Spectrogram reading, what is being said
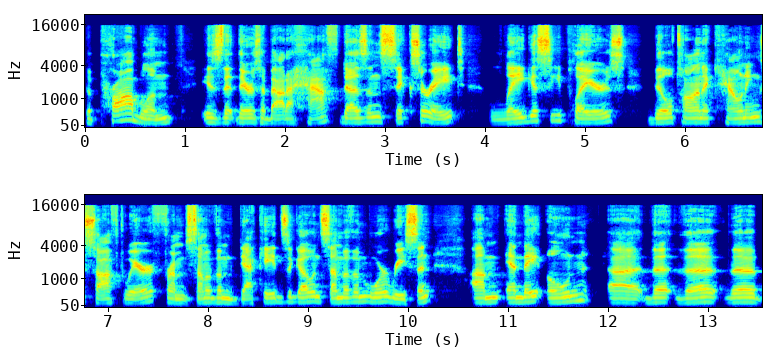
the problem is that there's about a half dozen six or eight legacy players built on accounting software from some of them decades ago and some of them more recent. Um, and they own uh, the the the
